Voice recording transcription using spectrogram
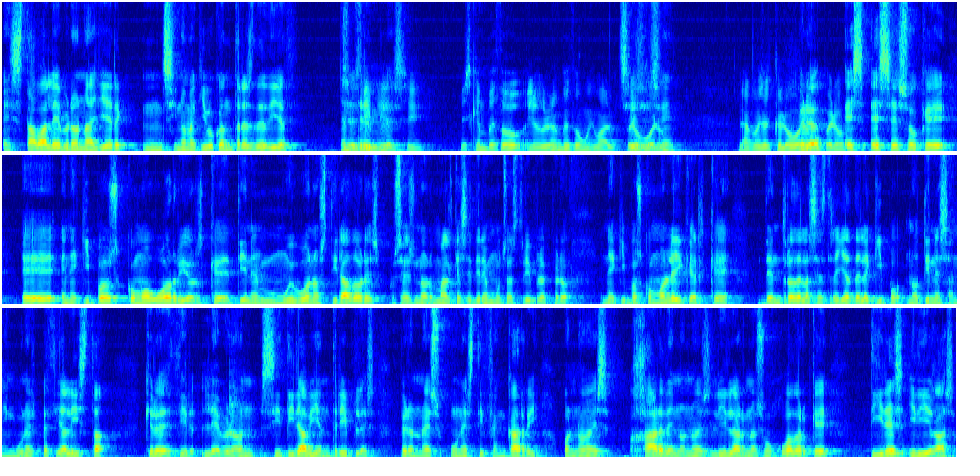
Estaba LeBron ayer, mm, si no me equivoco, en 3 de 10. En Sí, sí, triples. Sí, Es que empezó, el LeBron empezó muy mal, Sí, pero sí, bueno. La cosa es que luego Pero recuperó. es, es eso, que eh, en equipos como Warriors, que tienen muy buenos tiradores, pues es normal que se tiren muchos triples, pero en equipos como Lakers, que dentro de las estrellas del equipo no tienes a ningún especialista, quiero decir, LeBron sí tira bien triples, pero no es un Stephen Curry, o no es Harden, o no es Lillard, no es un jugador que tires y digas,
